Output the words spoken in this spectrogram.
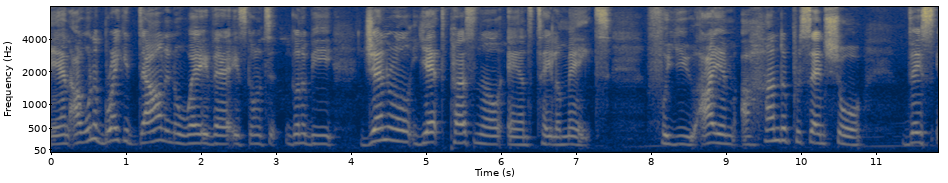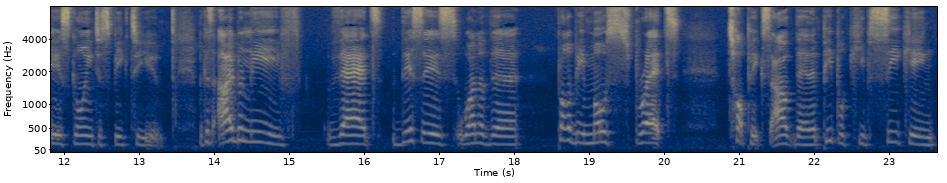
and I want to break it down in a way that is going to going to be general yet personal and tailor made for you. I am a hundred percent sure this is going to speak to you because I believe that this is one of the probably most spread topics out there that people keep seeking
